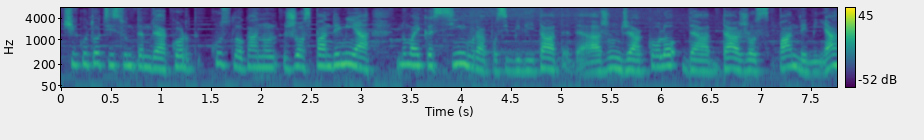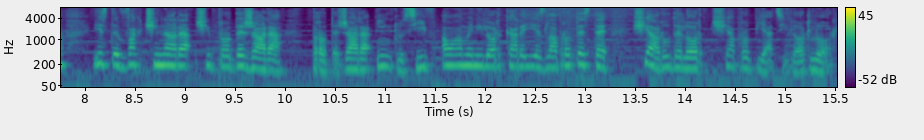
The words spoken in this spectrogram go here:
și cu toții suntem de acord cu sloganul Jos pandemia, numai că singura posibilitate de a ajunge acolo, de a da jos pandemia, este vaccinarea și protejarea, protejarea inclusiv a oamenilor care ies la proteste și a rudelor și apropiaților lor.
